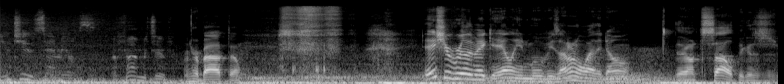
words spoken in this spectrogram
You too, Samuels. Affirmative. You're about to. They should really make alien movies. I don't know why they don't. They don't sell because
